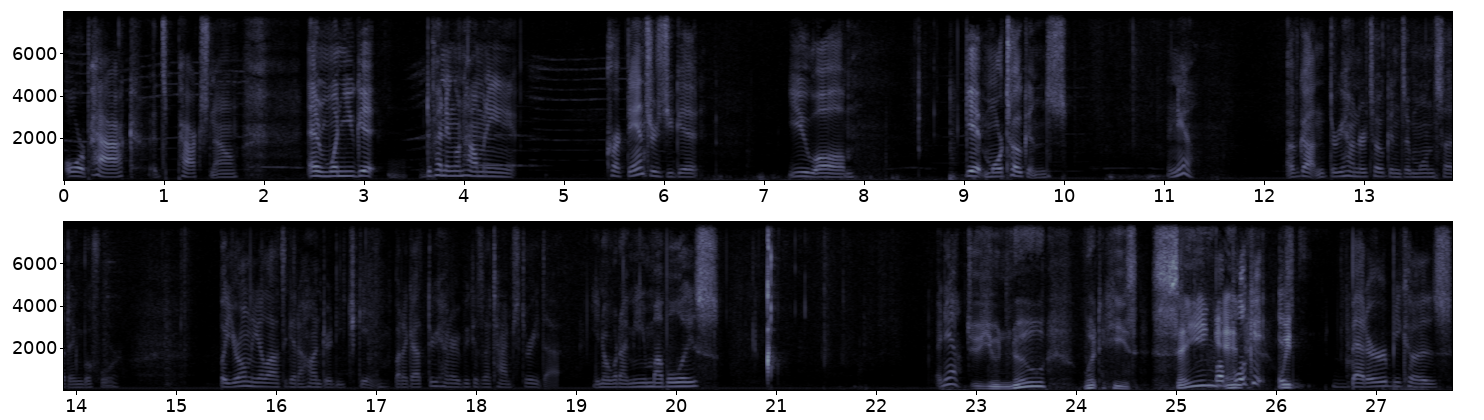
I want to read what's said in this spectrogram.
or pack, it's packs now. And when you get depending on how many correct answers you get, you um get more tokens. And yeah. I've gotten 300 tokens in one setting before. But you're only allowed to get 100 each game. But I got 300 because I times 3 that. You know what I mean, my boys? And yeah. Do you know what he's saying? But And we is better because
